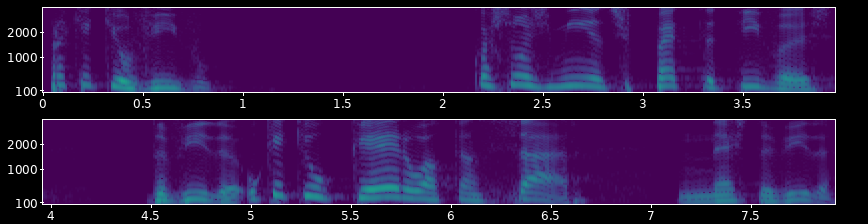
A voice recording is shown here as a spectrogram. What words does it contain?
Para que é que eu vivo? Quais são as minhas expectativas da vida? O que é que eu quero alcançar nesta vida?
